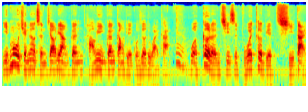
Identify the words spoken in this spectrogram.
以目前那个成交量跟航运跟钢铁股热度来看，嗯，我个人其实不会特别期待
